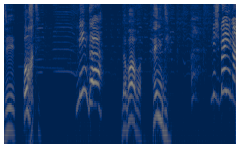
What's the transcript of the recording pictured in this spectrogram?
دي أختي. مين ده؟ ده بابا هندي. مش باين عليه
